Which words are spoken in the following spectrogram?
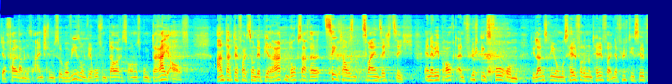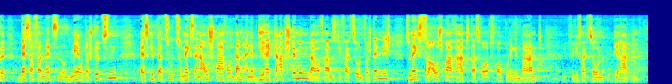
nicht der Fall. Damit ist einstimmig so überwiesen. Und wir rufen Tagesordnungspunkt 3 auf. Antrag der Fraktion der Piraten, Drucksache 10.062. NRW braucht ein Flüchtlingsforum. Die Landesregierung muss Helferinnen und Helfer in der Flüchtlingshilfe besser vernetzen und mehr unterstützen. Es gibt dazu zunächst eine Aussprache und dann eine direkte Abstimmung. Darauf haben sich die Fraktionen verständigt. Zunächst zur Aussprache hat das Wort Frau Kollegin Brandt für die Fraktion Piraten.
